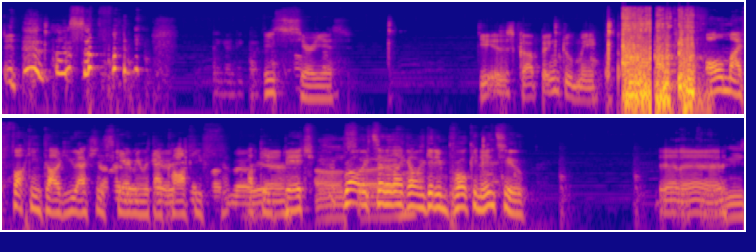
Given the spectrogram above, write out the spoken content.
That was so funny. Are you serious? He is cupping to me. Oh my fucking god, you actually scared me with that Yeah, coffee, f- bro, fucking yeah. bitch. Oh, Bro, it sounded like I was getting broken into. Yeah, yeah. Me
